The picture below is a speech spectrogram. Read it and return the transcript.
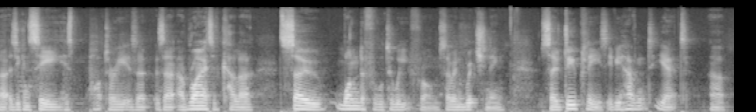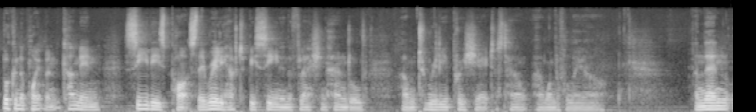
Uh, as you can see, his pottery is a, is a, a riot of colour, so wonderful to eat from, so enriching. So do please, if you haven't yet, uh, book an appointment, come in, see these pots. They really have to be seen in the flesh and handled um, to really appreciate just how, how wonderful they are. And then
